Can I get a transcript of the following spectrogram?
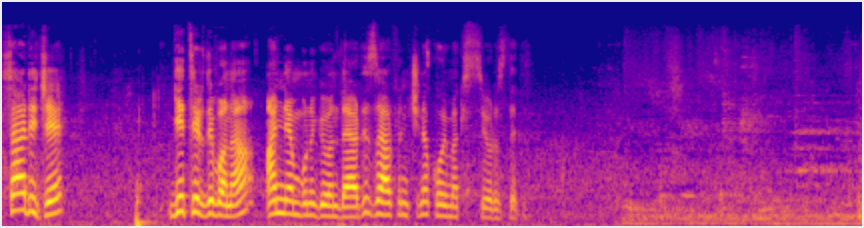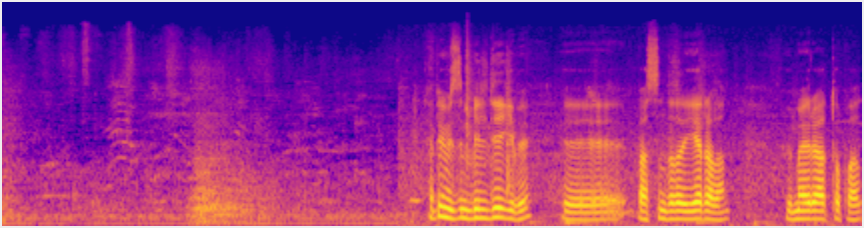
Sadece getirdi bana. Annem bunu gönderdi. Zarfın içine koymak istiyoruz dedi. Hepimizin bildiği gibi e, basında da yer alan Hümeyra Topal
